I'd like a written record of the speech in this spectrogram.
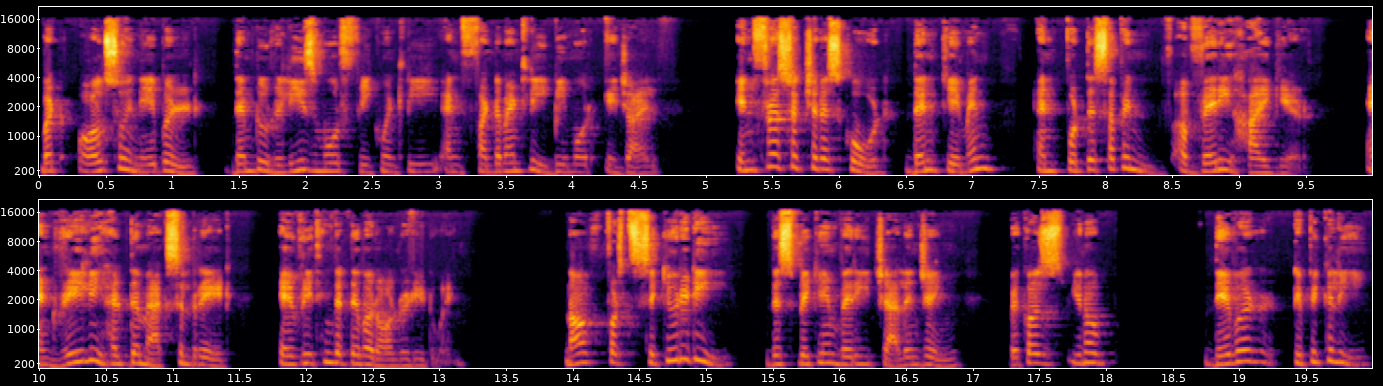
but also enabled them to release more frequently and fundamentally be more agile. Infrastructure as code then came in and put this up in a very high gear and really helped them accelerate everything that they were already doing. Now, for security, this became very challenging because you know they were typically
